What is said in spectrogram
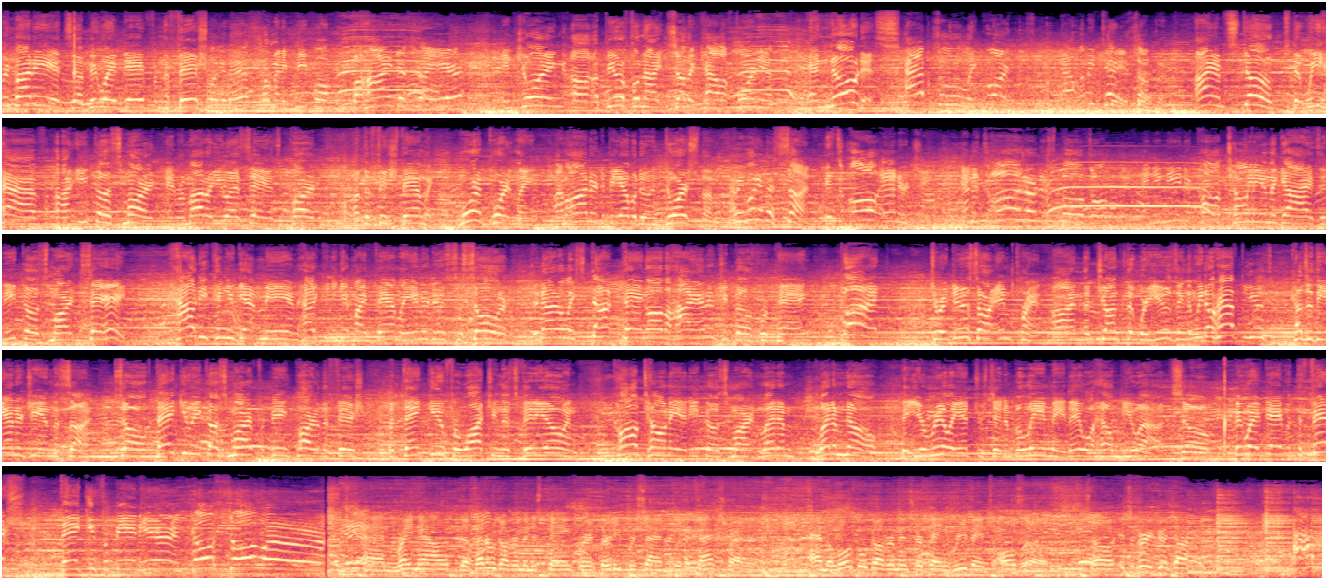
everybody, it's uh, Big Wave Dave from The Fish. Look at this, so many people behind us right here, enjoying uh, a beautiful night in Southern California. And notice, absolutely gorgeous. Now let me tell you something. I am stoked that we have uh, EcoSmart and Remodel USA as a part of the Fish family. More importantly, I'm honored to be able to endorse them. I mean, look at the sun. It's all energy, and it's all at our disposal. And you need to call Tony and the guys at EcoSmart and say, hey, how can you get me and how can you get my family introduced to solar to not only stop paying all the high energy bills we're paying, but to reduce our imprint on the junk that we're using that we don't have to use because of the energy in the sun. So thank you EcoSmart for being part of the fish, but thank you for watching this video and call Tony at EcoSmart and let him let him know that you're really interested and believe me, they will help you out. So Big Wave Dave with the fish, right now, the federal government is paying for 30% with a tax credit. And the local governments are paying rebates also. So it's a very good time.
